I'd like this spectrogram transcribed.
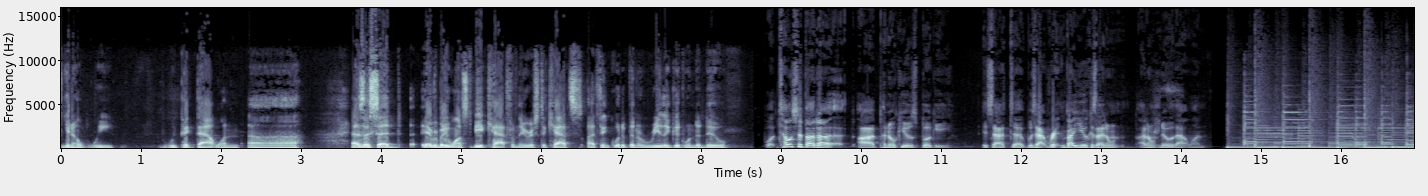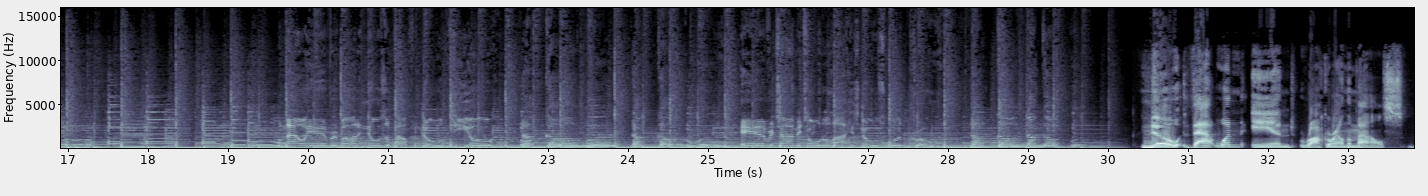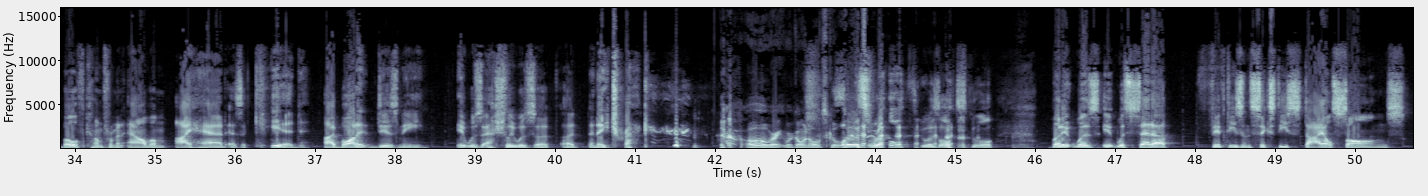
you know, we we picked that one. Uh, as I said, everybody wants to be a cat from the Aristocats. I think would have been a really good one to do. Well, tell us about uh, uh, Pinocchio's Boogie. Is that uh, was that written by you? Because I don't I don't know that one. Well, now everybody knows about Pinocchio. Knock on wood, knock on wood. Every time he told a lie, his nose would grow. Knock on, knock on wood. No, that one and Rock Around the Mouse both come from an album I had as a kid. I bought it at Disney. It was actually was a, a an eight track. Oh, we're, we're going old school. so it's old, it was old school, but it was it was set up 50s and 60s style songs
